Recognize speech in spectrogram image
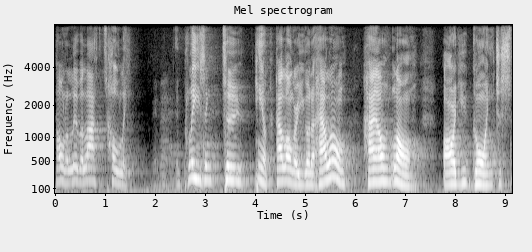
I want to live a life that's holy and pleasing to Him. How long are you going to, how long how long are you going to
